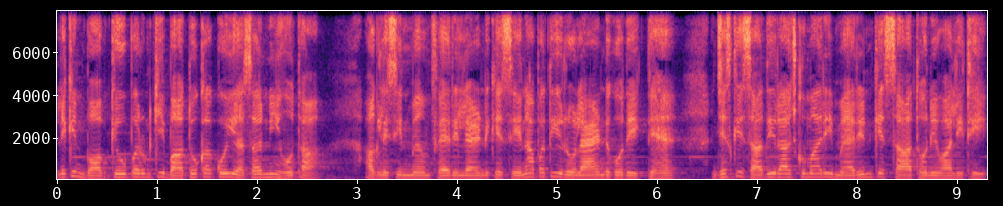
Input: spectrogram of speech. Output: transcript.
लेकिन बॉब के ऊपर उनकी बातों का कोई असर नहीं होता। अगले सीन में हम फेरीलैंड के सेनापति रोलैंड को देखते हैं, जिसकी शादी राजकुमारी मैरिन के साथ होने वाली थी।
